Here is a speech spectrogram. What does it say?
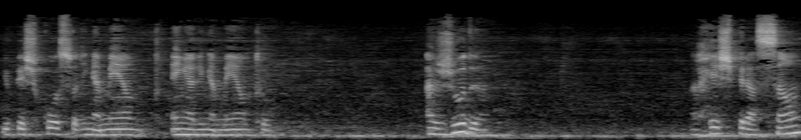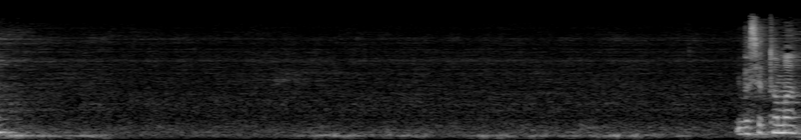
e o pescoço alinhamento, em alinhamento ajuda a respiração e você toma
